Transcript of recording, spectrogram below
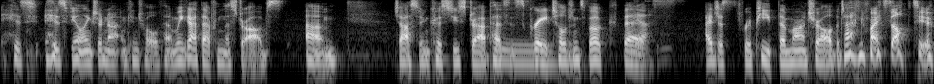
his his feelings are not in control of him? We got that from the Straubs. Um, Justin Christie Straub has this great children's book that Yes. I just repeat the mantra all the time to myself too.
